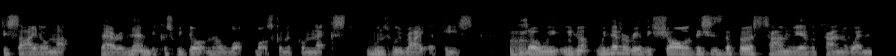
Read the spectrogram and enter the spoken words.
decide on that there and then because we don't know what what's going to come next once we write a piece. Mhm. So we we not we're never really sure. This is the first time we ever kind of went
